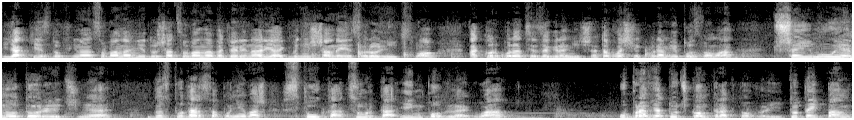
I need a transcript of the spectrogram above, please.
Jak jest dofinansowana, niedoszacowana weterynaria, jak wyniszczane jest rolnictwo? A korporacja zagraniczna, ta właśnie, która mnie pozwała, przejmuje notorycznie gospodarstwa, ponieważ spółka córka im podległa uprawia tucz kontraktowy. I tutaj pan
